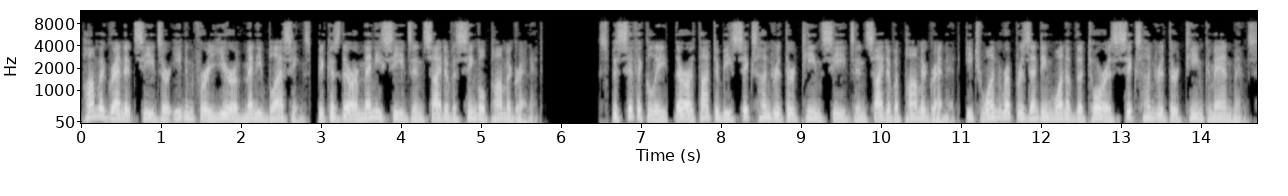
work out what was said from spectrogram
Pomegranate seeds are eaten for a year of many blessings, because there are many seeds inside of a single pomegranate. Specifically, there are thought to be 613 seeds inside of a pomegranate, each one representing one of the Torah's 613 commandments.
